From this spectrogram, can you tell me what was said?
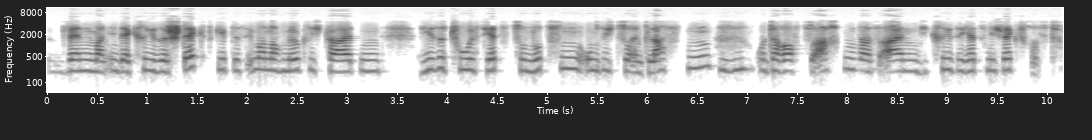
wenn man in der Krise steckt, gibt es immer noch Möglichkeiten, diese Tools jetzt zu nutzen, um sich zu entlasten mhm. und darauf zu achten, dass einen die Krise jetzt nicht wegfrisst.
